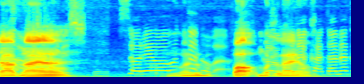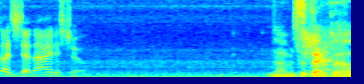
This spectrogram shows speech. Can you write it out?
ดาบนายมันเปาะหมดแล้วดาบมันจะแตกแล้ว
